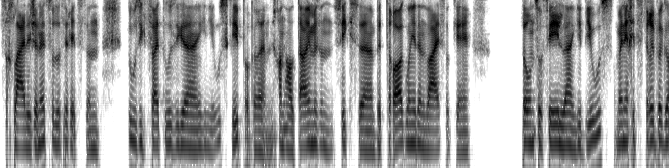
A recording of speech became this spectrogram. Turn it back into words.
So Kleider ist ja nicht so, dass ich jetzt dann 1000, 2000 irgendwie ausgebe, aber ähm, ich habe halt auch immer so einen fixen Betrag, wo ich dann weiß, okay, so und so viel äh, gebe. Und wenn ich jetzt drüber gehe,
